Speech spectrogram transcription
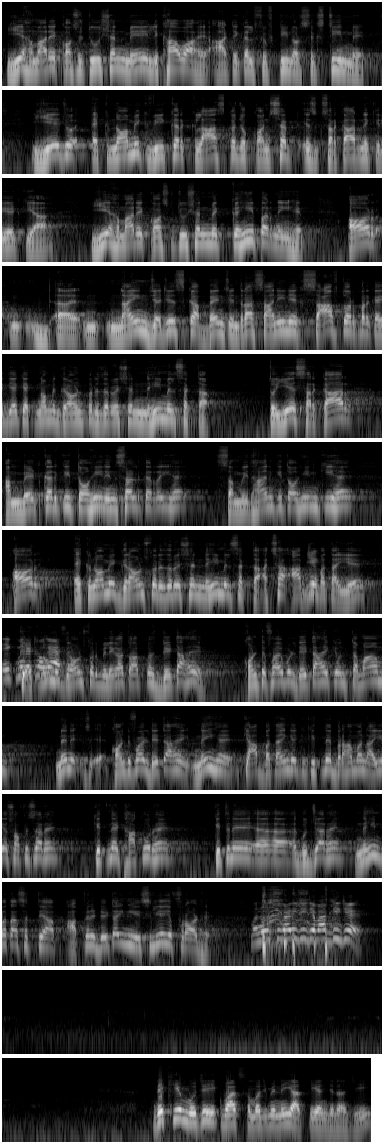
ये हमारे कॉन्स्टिट्यूशन में लिखा हुआ है आर्टिकल 15 और 16 में। ये जो इकोनॉमिक वीकर क्लास का जो कॉन्सेप्ट इस सरकार ने क्रिएट किया, ये हमारे कॉन्स्टिट्यूशन में कहीं पर नहीं है। और नाइन जजेस का बेंच इंदिरा सानी ने साफ़ तौर पर कह दिया कि इकोनॉमिक ग्राउंड पर रिजर्वेशन नहीं मिल सकता। तो ये सरकार अंबेडकर की तोहिन इंसल्ट कर रही है, संविधान की तोहिन की है, और इकोनॉमिक ग्राउंड्स पर रिजर्वेशन नहीं मिल सकता। अच्छा आप ये बताइए कि इकोनॉमिक ग्राउंड्स पर मिलेगा तो आपका डेटा है? क्वांटिफाइबल डेटा है कि उन तमाम नहीं नहीं क्वांटिफाइबल डेटा है? नहीं है। कि आप बताएँगे कि कितने ब्राह्मण आईएएस ऑफिसर हैं? कितने ठाकुर हैं? कितने गुज्जर हैं? नहीं बता सकते आप। आपके डेटा ही नहीं है इसलिए ये फ्रॉड है। मनोज तिवारी जी जवाब दीजिए। देखिए, मुझे एक बात समझ में नहीं आती अंजना जी,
